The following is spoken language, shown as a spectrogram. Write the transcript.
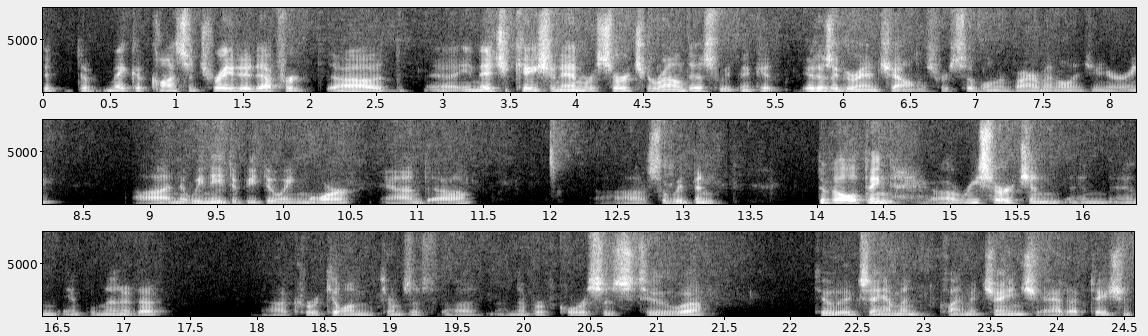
to, to make a concentrated effort uh, uh, in education and research around this. We think it, it is a grand challenge for civil and environmental engineering uh, and that we need to be doing more. And uh, so we've been developing research and, and, and implemented a, curriculum in terms of uh, a number of courses to uh, to examine climate change adaptation.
